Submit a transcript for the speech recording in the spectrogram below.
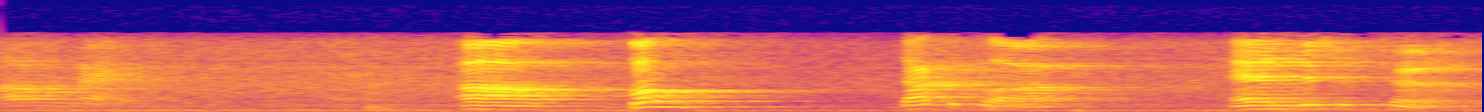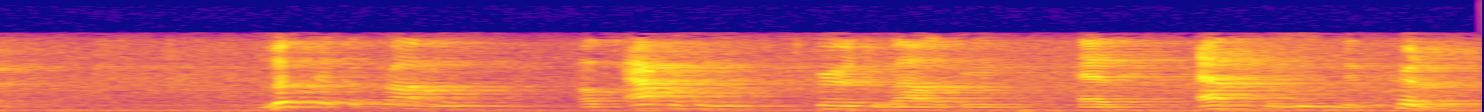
Right. Uh, both Dr. Clarke and Bishop Turner looked at the problem of African spirituality as absolutely critical.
